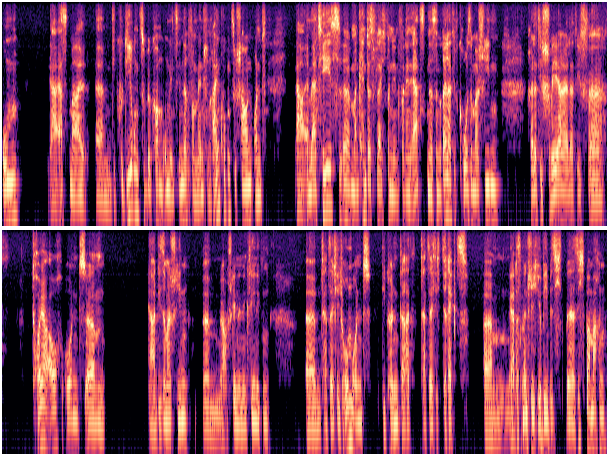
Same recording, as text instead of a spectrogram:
um ja erstmal ähm, die Kodierung zu bekommen, um ins Innere vom Menschen reingucken zu schauen. Und ja, MRTs, äh, man kennt das vielleicht von den, von den Ärzten, das sind relativ große Maschinen, relativ schwer, relativ äh, teuer auch und ähm, ja, diese Maschinen ähm, ja, stehen in den Kliniken ähm, tatsächlich rum und die können da tatsächlich direkt ähm, ja, das menschliche Gewebe sicht, äh, sichtbar machen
